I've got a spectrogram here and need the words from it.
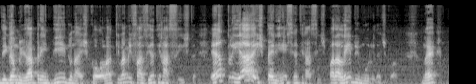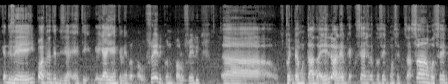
digamos, aprendido na escola que vai me fazer antirracista. É ampliar a experiência antirracista para além dos muros da escola. Né? Quer dizer, é importante dizer, gente, e aí a gente lembra Paulo Freire, quando Paulo Freire ah, foi perguntado a ele, olha, o que, é que você acha do conceito de conscientização? Você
